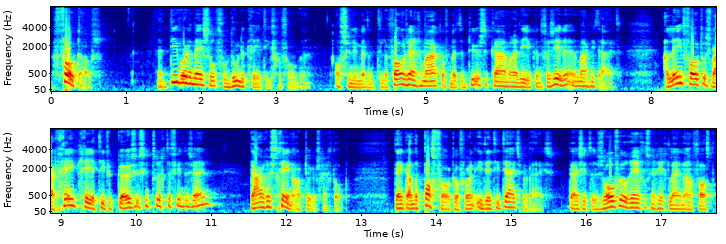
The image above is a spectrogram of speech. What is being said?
Foto's. Die worden meestal voldoende creatief gevonden. Of ze nu met een telefoon zijn gemaakt of met de duurste camera die je kunt verzinnen, het maakt niet uit. Alleen foto's waar geen creatieve keuzes in terug te vinden zijn, daar rust geen auteursrecht op. Denk aan de pasfoto voor een identiteitsbewijs. Daar zitten zoveel regels en richtlijnen aan vast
